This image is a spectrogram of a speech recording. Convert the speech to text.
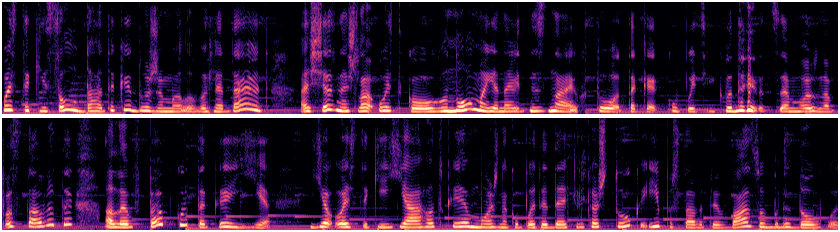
Ось такі солдатики дуже мило виглядають. А ще знайшла ось такого гнома. Я навіть не знаю, хто таке купить і куди це можна поставити, але в пепку таке є. Є ось такі ягодки, можна купити декілька штук і поставити в вазу, буде довго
